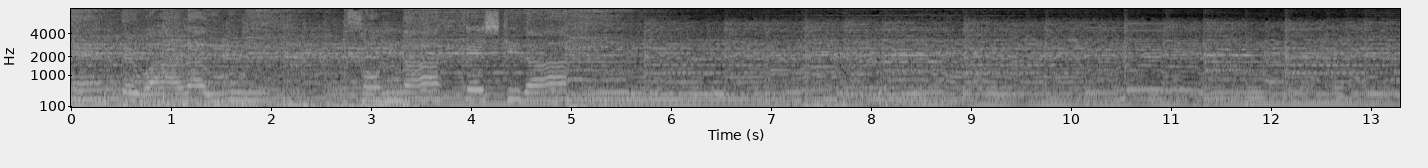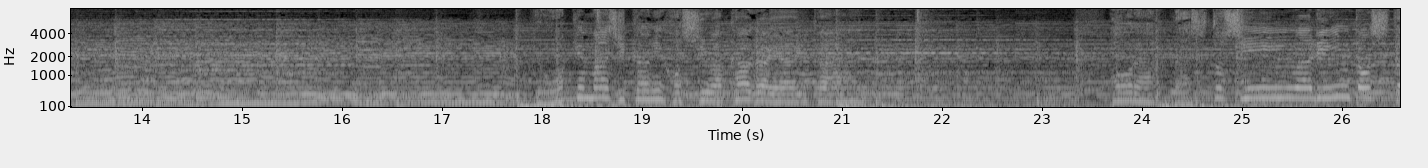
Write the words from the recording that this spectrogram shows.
ねて笑う。そんな景色だ。夜明け間近に星は輝いた。ほらラストシーンは凛とした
